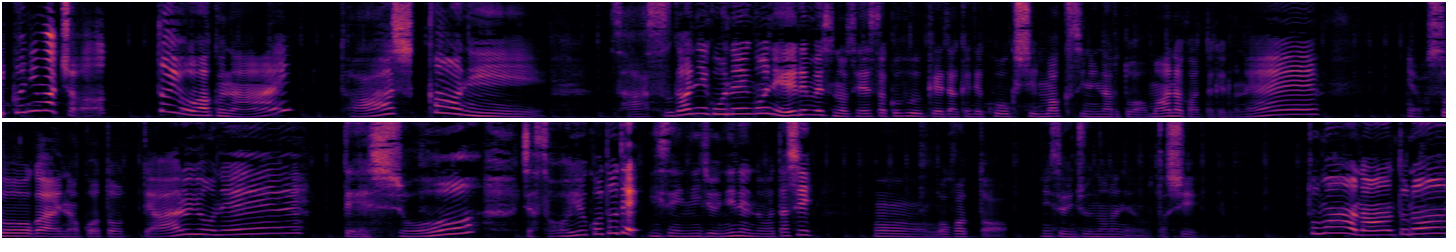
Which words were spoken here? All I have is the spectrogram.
行くにはちょっと弱くない？確かに。さすがに5年後にエルメスの制作風景だけで好奇心マックスになるとは思わなかったけどね。予想外のことってあるよね。でしょ？じゃあそういうことで2022年の私。うん分かった。2017年の私。とまあなんとな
